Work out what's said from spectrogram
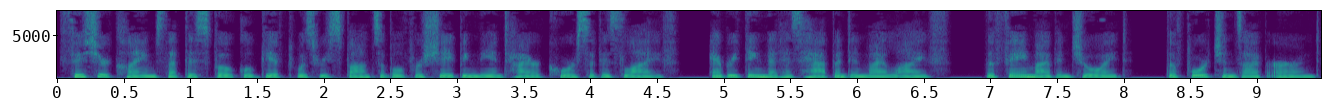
Fisher claims that this vocal gift was responsible for shaping the entire course of his life, everything that has happened in my life, the fame I've enjoyed, the fortunes I've earned,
